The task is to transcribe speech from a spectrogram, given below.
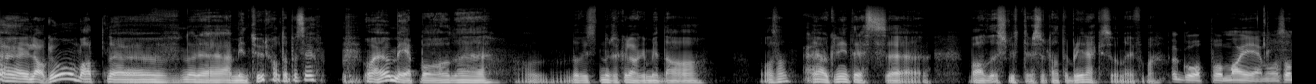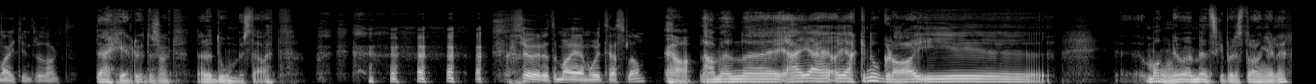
jeg lager jo mat når når det er min tur, holdt jeg på å si. Og jeg er jo med på det når du skal lage middag og, og sånn. Jeg har jo ikke noe interesse hva det sluttresultatet blir, det er ikke så nøye for meg. å gå på Maemo og sånn, er ikke interessant. Det er helt uinteressant. Det er det dummeste jeg vet. Kjøre til Maemo i Teslaen. Ja, nei, men eh, jeg, jeg, jeg er ikke noe glad i mange mennesker på restaurant heller.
